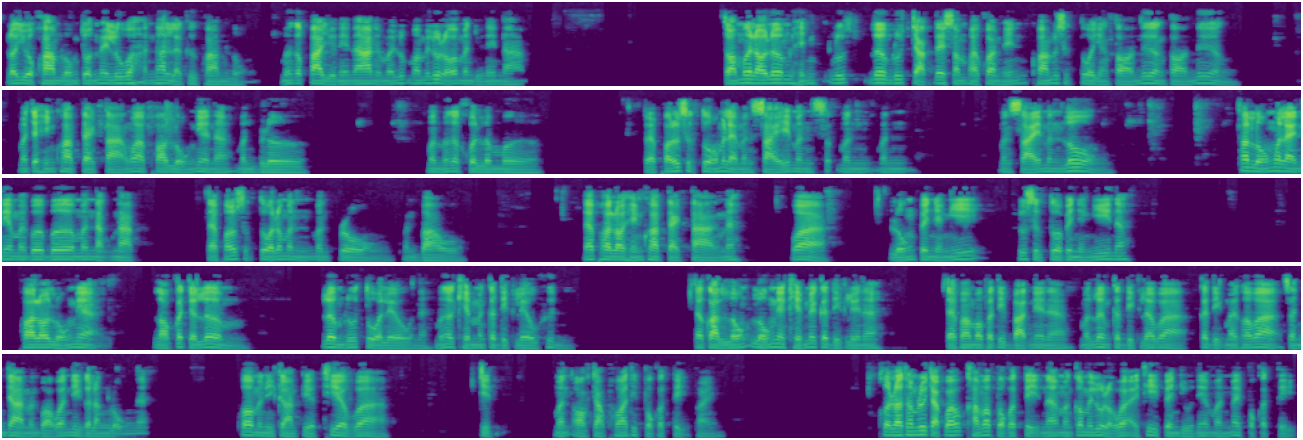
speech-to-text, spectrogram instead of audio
เราอยู่กับความหลงจนไม่รู้ว่านั่นแหละคือความหลง เหมือนกับปลาอยู่ในน้ำเนี่ยมันรู้มันไม่รู้หรอกว่ามันอยู่ในน้ำต่อเมื่อเราเริ่มเห็นรู้เริ่มรู้จักได้สัมผัสความเห็นความรู้สึกตัวอย่างต่อเนื่องต่อเนื่อง มันจะเห็นความแตกต่างว่าพอหลงเนี่ยนะ มันเบลอ มันเหมือนกับคนละเมอ แต่พอรู้สึกตัวเมื่อไหร่มันใสมันมันมันมันใสมันโล่ง ถ้าหลงเมื่อไหร่เนี่ยมันเบอร์เบอร์มันหนักหนักแต่พอรู้สึกตัวแล้วมันมันโปร่งมันเบา และพอเราเห็นความแตกต่างนะ ว่าหลงเป็นอย่างนี้รู้สึกตัวเป็นอย่างนี้นะ พอเราหลงเนี่ย เราก็จะเริ่มเริ่มรู้ตัวเร็วนะเหมือนกับเข็มมันกระดิกเร็วขึ้น แต่ก่อนหลงหลงเนี่ยเข็มไม่กระดิกเลยนะ แต่พอมาปฏิบัติเนี่ยนะมันเริ่มกระดิกแล้วว่ากระดิกหมายความว่าสัญญาณมันบอกว่านี่กำลังหลงนะ เพราะมันมีการเปรียบเทียบว่าจิตมันออกจากภาวะที่ปกติไป คนเราถ้าไม่รู้จักว่าคำว่าปกตินะ มันก็ไม่รู้หรอกว่าไอ้ที่เป็นอยู่เนี่ยมันไม่ปกติ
